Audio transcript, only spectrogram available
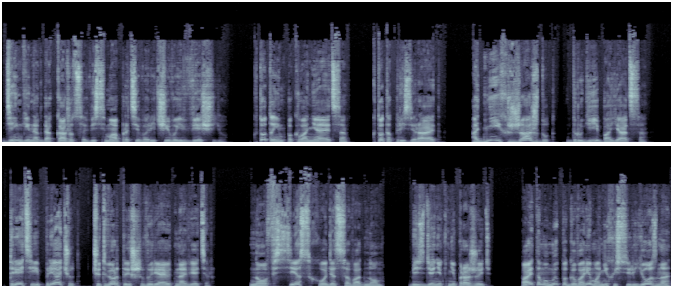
Деньги иногда кажутся весьма противоречивой вещью. Кто-то им поклоняется, кто-то презирает. Одни их жаждут, другие боятся. Третьи прячут, четвертые швыряют на ветер. Но все сходятся в одном – без денег не прожить. Поэтому мы поговорим о них и серьезно,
